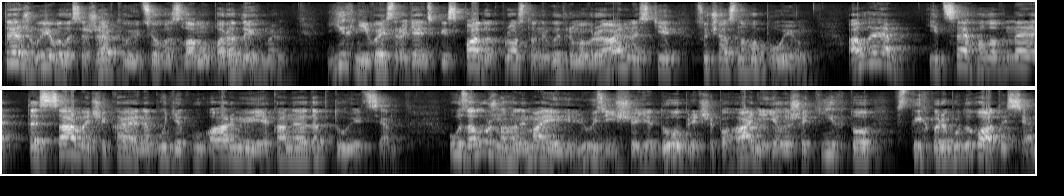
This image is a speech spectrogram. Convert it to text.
теж виявилася жертвою цього зламу парадигми. Їхній весь радянський спадок просто не витримав реальності сучасного бою. Але і це головне те саме чекає на будь-яку армію, яка не адаптується. У залужного немає ілюзій, що є добрі чи погані, є лише ті, хто встиг перебудуватися,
